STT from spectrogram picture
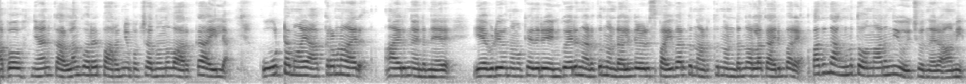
അപ്പോൾ ഞാൻ കള്ളം കുറേ പറഞ്ഞു പക്ഷെ അതൊന്നും വർക്കായില്ല കൂട്ടമായ ആക്രമണം ആയി- ആയിരുന്നു എന്റെ നേരെ. എവിടെയോ നമുക്കെതിരെ എൻക്വയറി നടക്കുന്നുണ്ട് അല്ലെങ്കിൽ ഒരു സ്പൈ വർക്ക് നടക്കുന്നുണ്ടെന്നുള്ള കാര്യം പറയാം. അപ്പോൾ അതെന്താ അങ്ങനെ തോന്നാനെന്ന് ചോദിച്ചു അന്നേരം ആമി.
